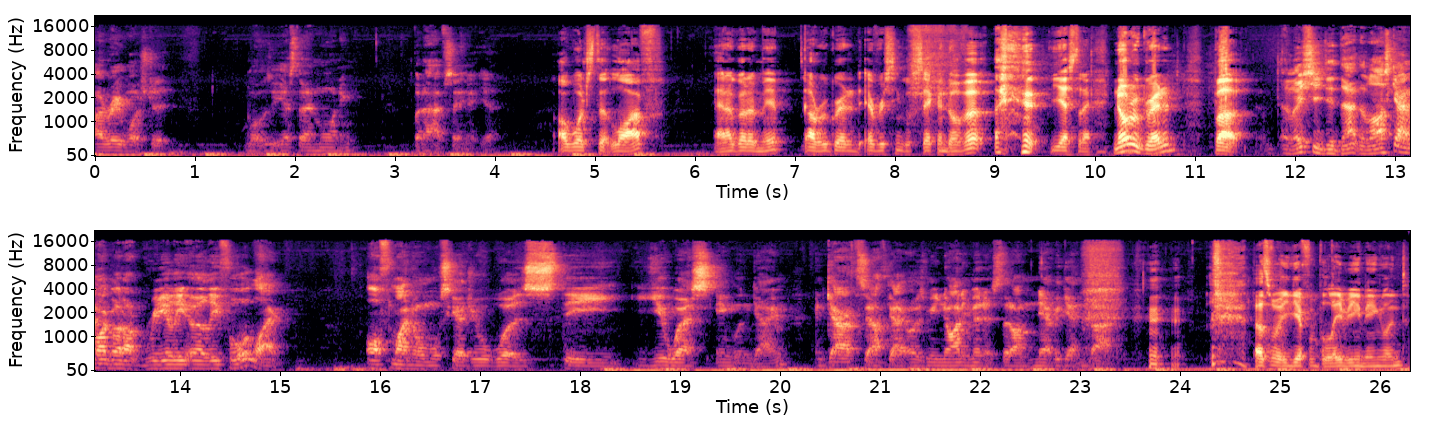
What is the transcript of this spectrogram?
I rewatched it. What was it yesterday morning? But I have seen it. Yeah. I watched it live, and I got to admit, I regretted every single second of it yesterday. Not regretted, but At least you did that. The last game I got up really early for, like off my normal schedule, was the US England game, and Gareth Southgate owes me ninety minutes that I'm never getting back. that's what you get for believing in England.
